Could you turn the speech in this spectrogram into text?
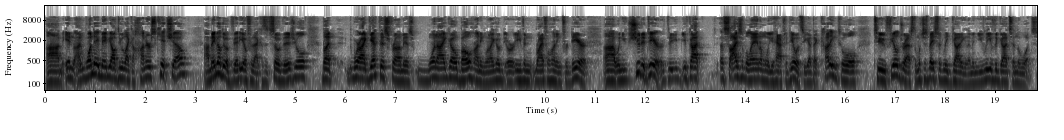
Um, in on one day maybe I'll do like a hunter's kit show. Uh, maybe I'll do a video for that because it's so visual. But where I get this from is when I go bow hunting, when I go or even rifle hunting for deer. Uh, when you shoot a deer, you- you've got a sizable animal you have to deal with. So you got that cutting tool to field dress them, which is basically gutting them, and you leave the guts in the woods.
